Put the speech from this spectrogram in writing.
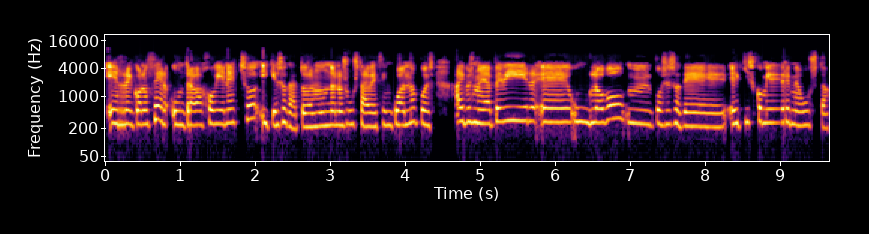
es reconocer un trabajo bien hecho y que eso que a todo el mundo nos gusta de vez en cuando, pues, ay, pues me voy a pedir eh, un globo, mm, pues eso, de X comida que me gusta.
